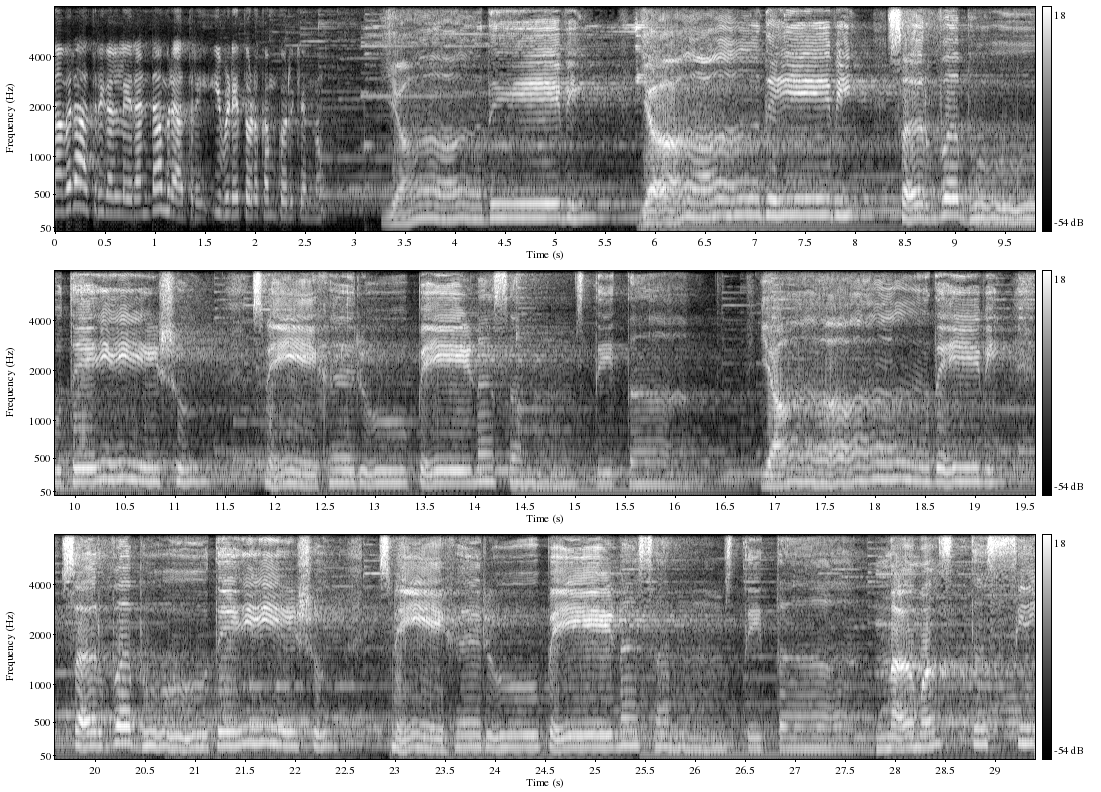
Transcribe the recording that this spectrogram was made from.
നവരാത്രികളിലെ രണ്ടാം രാത്രി ഇവിടെ തുടക്കം കുറിക്കുന്നു. യാദേവി യാദേവി സർവഭൂതേഷു സ്നേഹരൂപേണ സംസ്ഥിത. യാദേവി സർവഭൂതേഷു സ്നേഹരൂപേണ സംസ്ഥിത. നമസ്തസ്യൈ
